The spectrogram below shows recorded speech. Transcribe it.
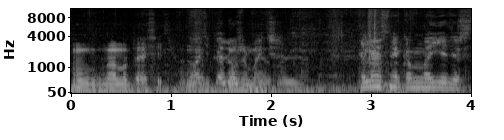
ну, наверное, 10. Давайте ну, Може колеса менше. Колесником наедешь.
